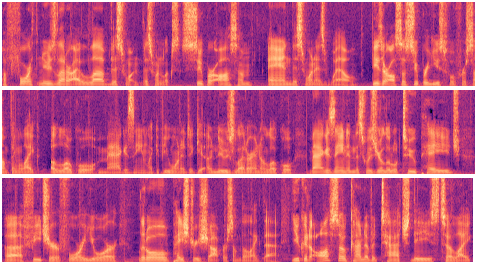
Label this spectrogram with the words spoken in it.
a fourth newsletter. I love this one. This one looks super awesome, and this one as well. These are also super useful for something like a local magazine. Like if you wanted to get a newsletter in a local magazine and this was your little two page uh, feature for your little pastry shop or something like that. You could also kind of attach these to like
